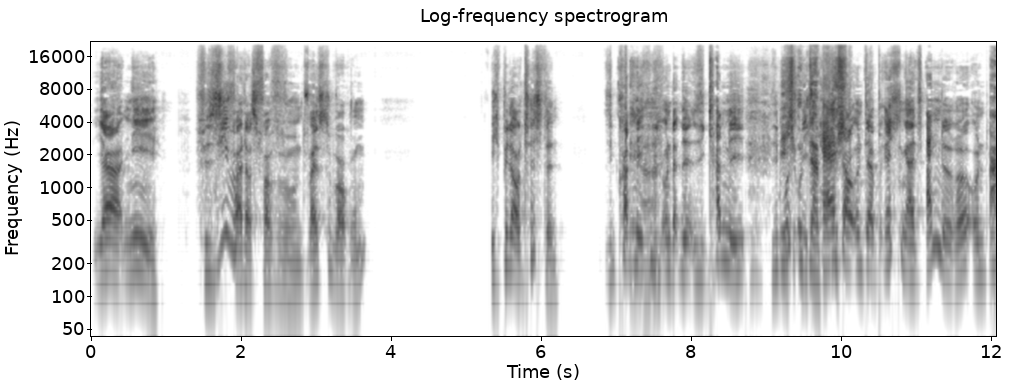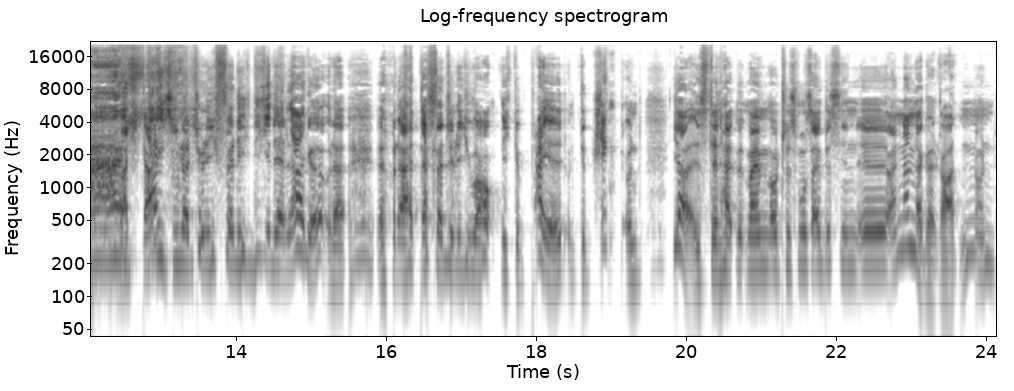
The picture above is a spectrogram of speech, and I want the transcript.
ja, nee. für sie war das verwirrend. Weißt du warum? Ich bin Autistin. Sie kann Ja. mich nicht unter, sie kann mich, sie Nicht muss mich unterbrechen. härter unterbrechen als andere und Ah, war dazu ja. natürlich völlig nicht in der Lage oder, oder hat das natürlich überhaupt nicht gepeilt und gecheckt und ja, ist dann halt mit meinem Autismus ein bisschen äh, aneinander geraten und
